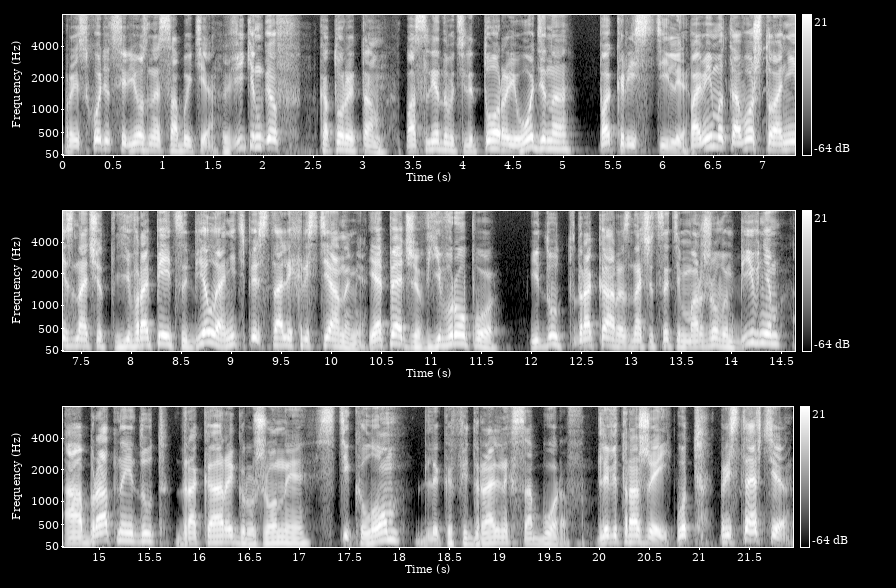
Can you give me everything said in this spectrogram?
происходит серьезное событие. Викингов, которые там последователи Тора и Одина, покрестили. Помимо того, что они, значит, европейцы белые, они теперь стали христианами. И опять же, в Европу идут дракары, значит, с этим моржовым бивнем, а обратно идут дракары, груженные стеклом для кафедральных соборов, для витражей. Вот представьте,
